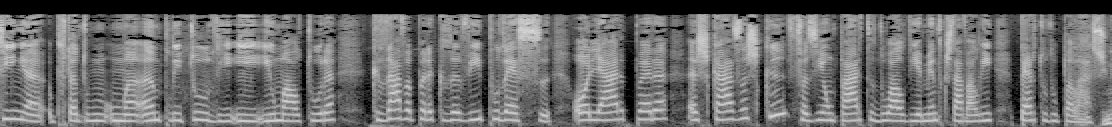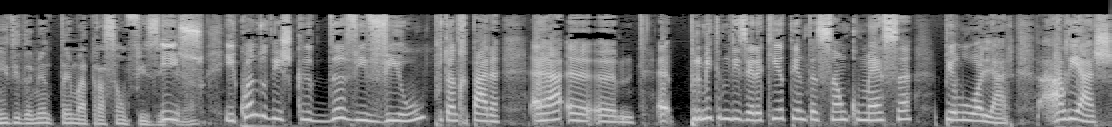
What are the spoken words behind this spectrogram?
tinha, portanto, uma amplitude e, e uma altura que dava para que Davi pudesse olhar para as casas que faziam parte do aldeamento que estava ali perto do palácio. Nitidamente tem uma atração física. É? Isso. É? E quando diz que Davi viu, portanto, repara, a, a, a, permite-me dizer, aqui a tentação começa pelo olhar. Aliás,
